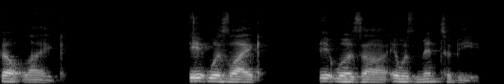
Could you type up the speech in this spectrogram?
felt like it was like it was uh it was meant to be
